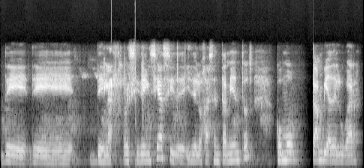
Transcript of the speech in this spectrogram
de, las residencias y de, y de los asentamientos, cómo cambia de lugar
